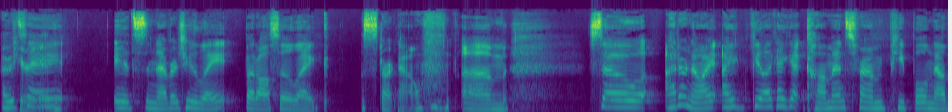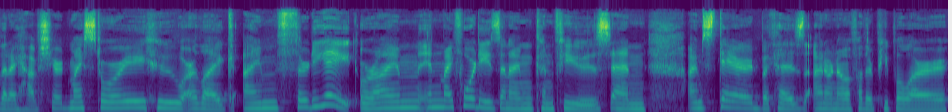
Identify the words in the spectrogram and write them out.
I would say it's never too late, but also like start now. um, so I don't know. I, I feel like I get comments from people now that I have shared my story who are like, I'm 38 or I'm in my 40s and I'm confused and I'm scared because I don't know if other people are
